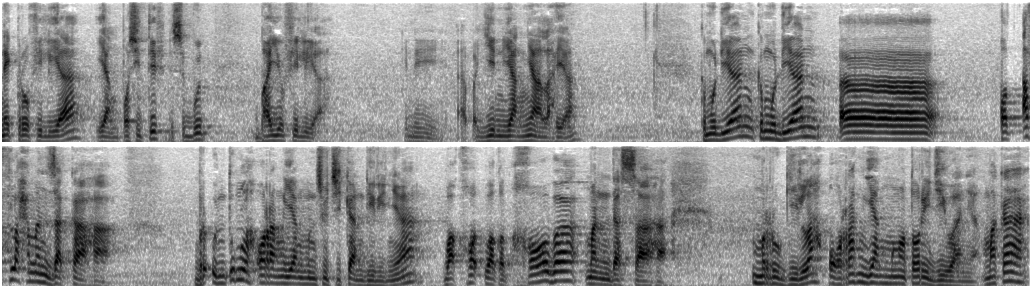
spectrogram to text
nekrofilia, yang positif disebut biofilia. Ini apa yin yangnya lah ya. Kemudian kemudian uh, aflah man zakaha. Beruntunglah orang yang mensucikan dirinya, waqad waqad khaba man dasaha. Merugilah orang yang mengotori jiwanya. Maka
